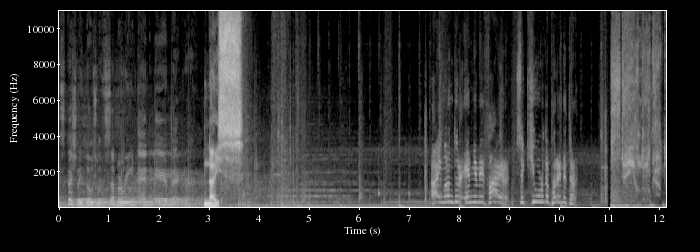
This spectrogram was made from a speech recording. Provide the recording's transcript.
especially those with submarine and air background. Nice. I'm under enemy fire. Secure the perimeter. Stay on the lookout.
